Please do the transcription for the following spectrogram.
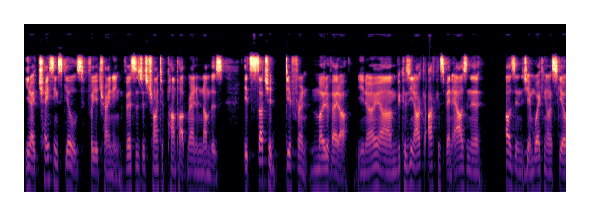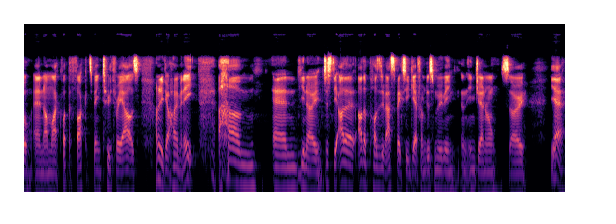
you know chasing skills for your training versus just trying to pump up random numbers. It's such a different motivator, you know, um, because you know I, I can spend hours in the I was in the gym working on a skill and I'm like, what the fuck? It's been two, three hours. I need to go home and eat. Um, and you know just the other other positive aspects you get from just moving in, in general. So yeah,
